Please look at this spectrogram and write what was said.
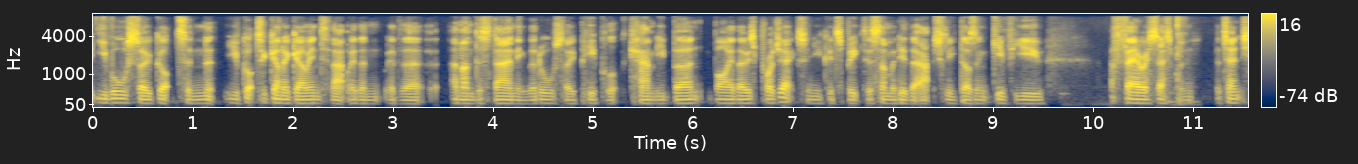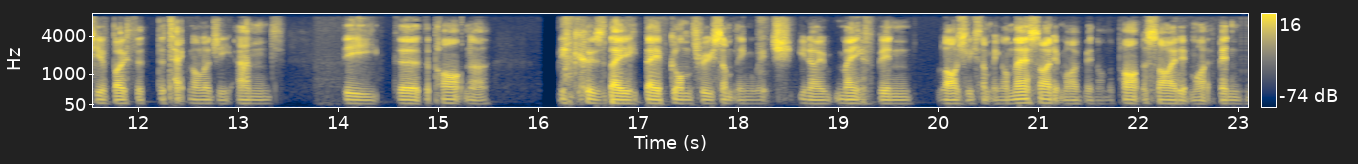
but you've also got to you've got to kind of go into that with an with a, an understanding that also people can be burnt by those projects and you could speak to somebody that actually doesn't give you a fair assessment potentially of both the, the technology and the the the partner because they they've gone through something which you know may have been largely something on their side it might have been on the partner side it might have been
